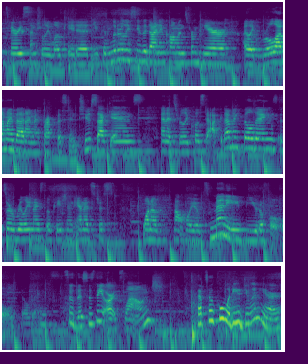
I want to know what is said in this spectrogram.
It's very centrally located. You can literally see the dining commons from here. I like roll out of my bed, I'm at breakfast in two seconds, and it's really close to academic buildings. It's a really nice location, and it's just one of Mount Holyoke's many beautiful old buildings. So this is the Arts Lounge. That's so cool. What do you do in here?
